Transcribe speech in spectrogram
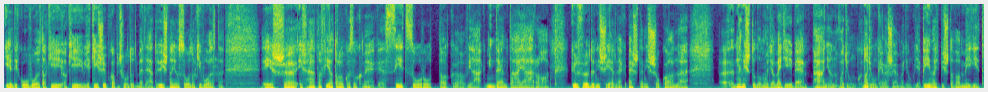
Ildikó volt, aki, aki ugye később kapcsolódott be, de hát ő is nagyon szólnoki volt és, és hát a fiatalok azok meg szétszóródtak a világ minden tájára, külföldön is élnek, Pesten is sokan, nem is tudom, hogy a megyébe hányan vagyunk, nagyon kevesen vagyunk. Ugye P. Nagy Pista van még itt,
